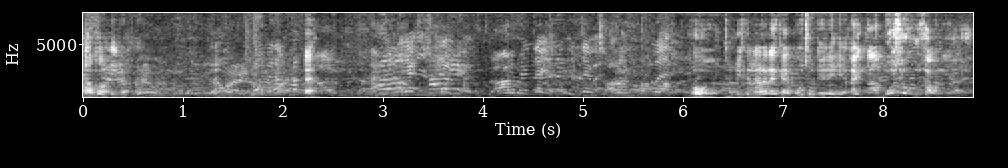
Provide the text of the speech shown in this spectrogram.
ဘာကောင်းနေတော့လဲအဲဟောတမီကလာလည်းကဲမိုးချုပ်နေတယ်ဟဲ့အဲ့ငါမိုးချုပ်ဦးဆောင်နေရတယ်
